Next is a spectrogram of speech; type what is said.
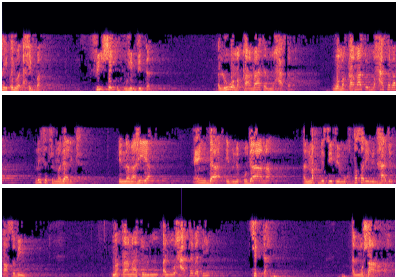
طيب أيها الأحبة في شيء مهم جدا اللي هو مقامات المحاسبة. ومقامات المحاسبة ليست في المدارج إنما هي عند ابن قدامة المقدسي في مختصر منهاج القاصدين. مقامات المحاسبة ستة المشارطة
